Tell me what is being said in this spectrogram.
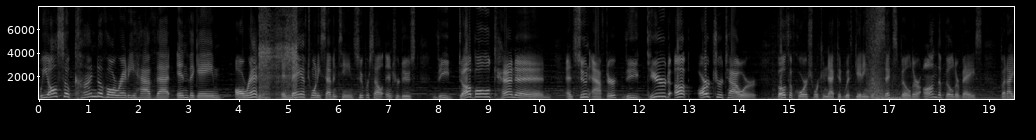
we also kind of already have that in the game already. In May of 2017, Supercell introduced the Double Cannon, and soon after, the Geared Up Archer Tower. Both, of course, were connected with getting the sixth builder on the builder base but I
